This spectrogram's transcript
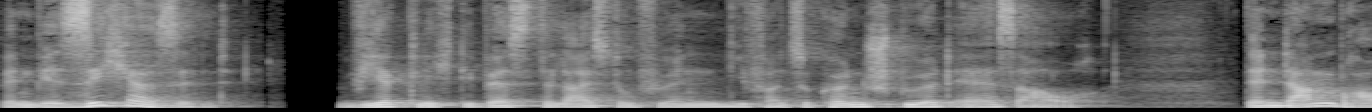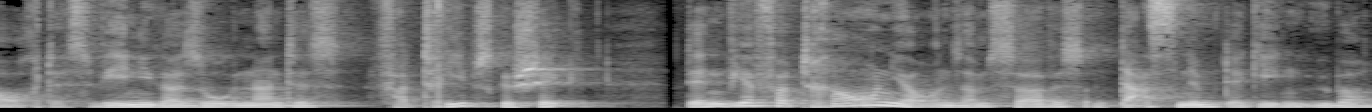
Wenn wir sicher sind, wirklich die beste Leistung für ihn liefern zu können, spürt er es auch. Denn dann braucht es weniger sogenanntes Vertriebsgeschick, denn wir vertrauen ja unserem Service und das nimmt der Gegenüber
